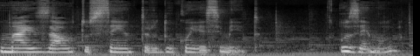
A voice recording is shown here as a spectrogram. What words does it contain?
o mais alto centro do conhecimento. Usemos-lo.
